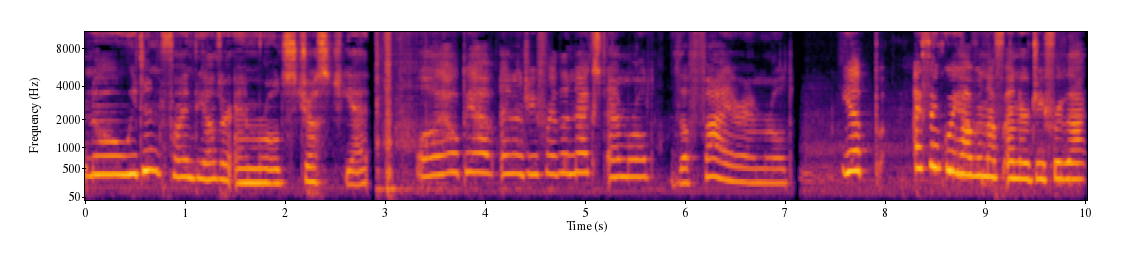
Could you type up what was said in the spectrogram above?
No, we didn't find the other emeralds just yet. Well, I hope you have energy for the next emerald, the fire emerald. Yep, I think we have enough energy for that.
